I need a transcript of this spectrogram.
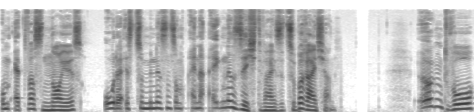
um etwas Neues oder es zumindest um eine eigene Sichtweise zu bereichern. Irgendwo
